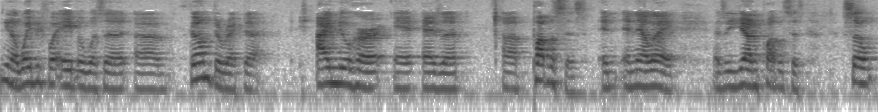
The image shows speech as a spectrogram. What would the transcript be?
You know, way before Ava was a, a film director, I knew her as a uh, publicist in, in LA, as a young publicist. So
